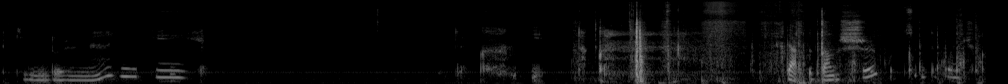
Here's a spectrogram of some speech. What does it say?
Такий він дуже м'ягенький. Отак. І так. Так, там ще синтепончик.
